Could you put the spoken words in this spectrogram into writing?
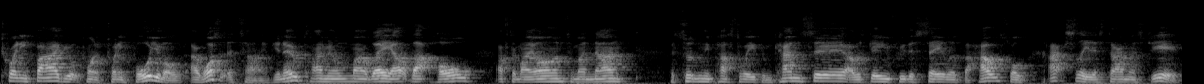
25 year old, 24 year old I was at the time, you know, climbing on my way out that hole after my aunt and my nan had suddenly passed away from cancer. I was going through the sale of the house. Well, actually, this time last year,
